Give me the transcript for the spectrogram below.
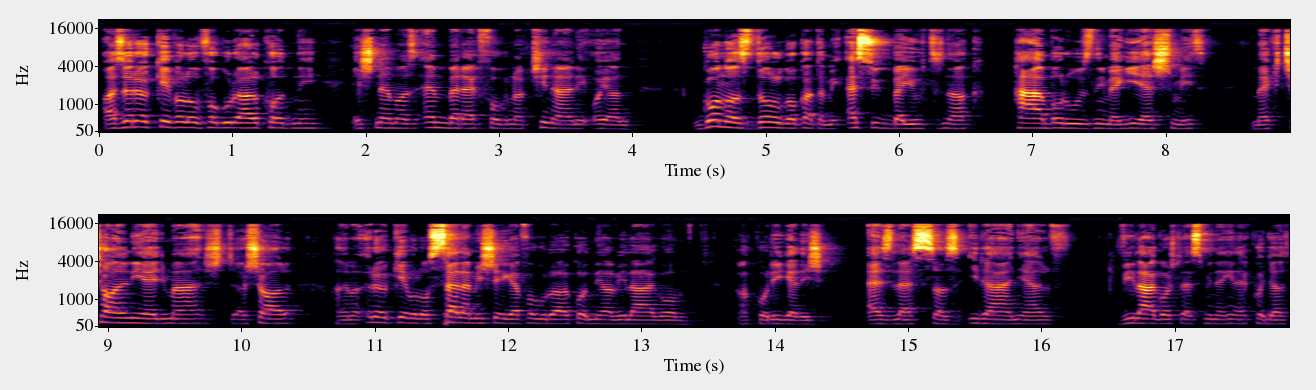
az örökkévaló fog uralkodni, és nem az emberek fognak csinálni olyan gonosz dolgokat, ami eszükbe jutnak, háborúzni, meg ilyesmit, meg csalni egymással, hanem a örökkévaló szellemisége fog uralkodni a világon, akkor igenis ez lesz az irányelv. Világos lesz mindenkinek, hogy a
